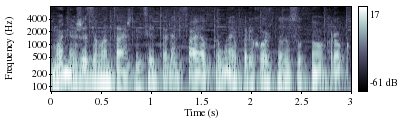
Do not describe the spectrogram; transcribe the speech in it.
У мене вже завантажений цей торрент файл, тому я переходжу до наступного кроку.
